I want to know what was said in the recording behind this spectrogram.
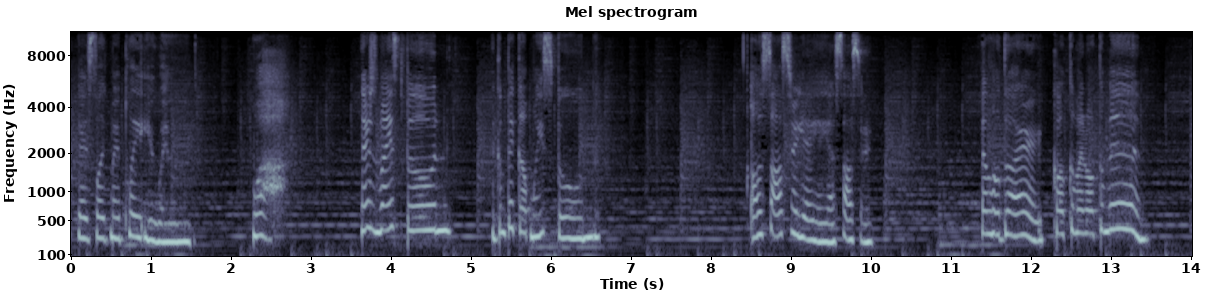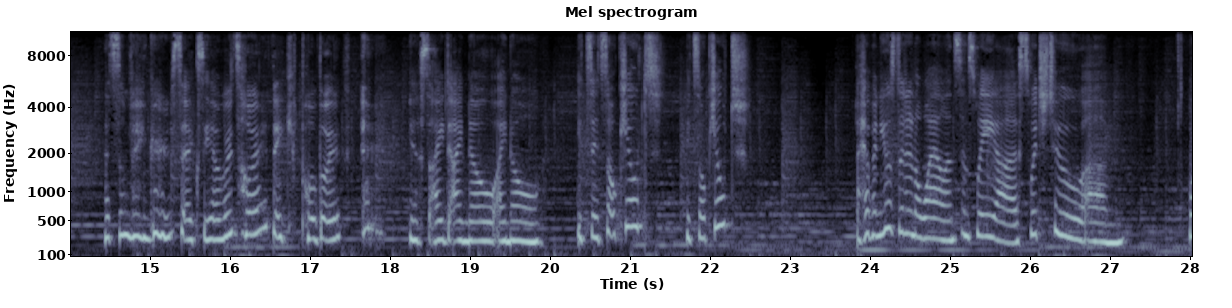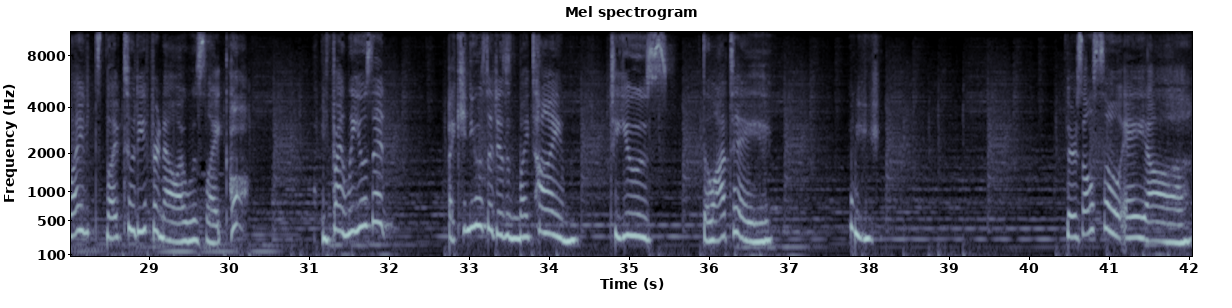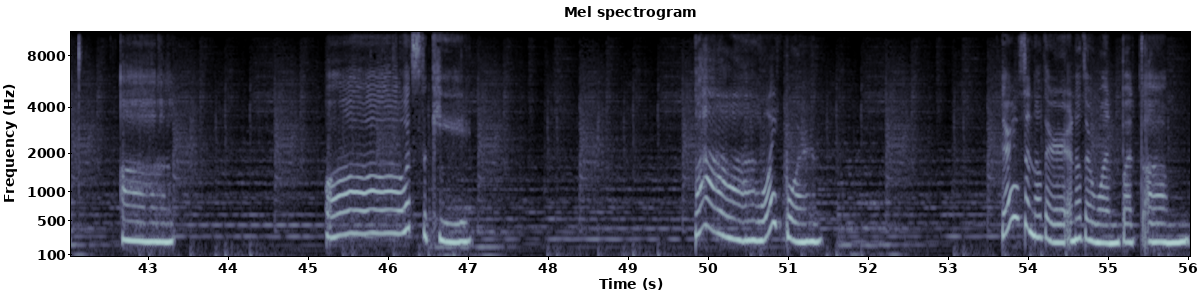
guys like my plate? Wait, wait. Wow. There's my spoon. You can pick up my spoon. Oh, saucer. Yeah, yeah, yeah. Saucer. Hello, Dark. Welcome in, welcome in. That's some banger sexy avatar. Thank you, Poldorf. yes, I, I know, I know. It's, it's so cute. It's so cute. I haven't used it in a while, and since we uh, switched to um, live live 2D for now, I was like, oh, I finally use it. I can use it. It's my time to use the latte. There's also a uh, uh, oh, what's the key? Ah, form. There is another another one, but um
